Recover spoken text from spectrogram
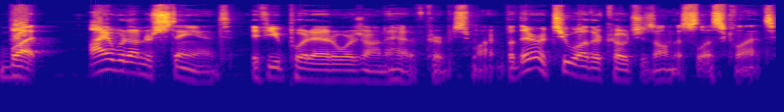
But I would understand if you put Ed Orgeron ahead of Kirby Smart. But there are two other coaches on this list, Clint.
